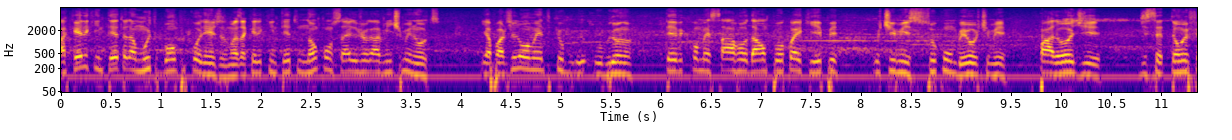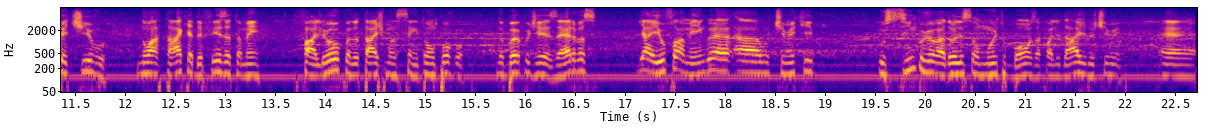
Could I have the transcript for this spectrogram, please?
Aquele quinteto era muito bom para o Corinthians, mas aquele quinteto não consegue jogar 20 minutos. E a partir do momento que o, o Bruno teve que começar a rodar um pouco a equipe, o time sucumbiu, o time parou de, de ser tão efetivo no ataque, a defesa também falhou quando o Teichmann sentou um pouco no banco de reservas. E aí o Flamengo é, é um time que os cinco jogadores são muito bons, a qualidade do time é,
